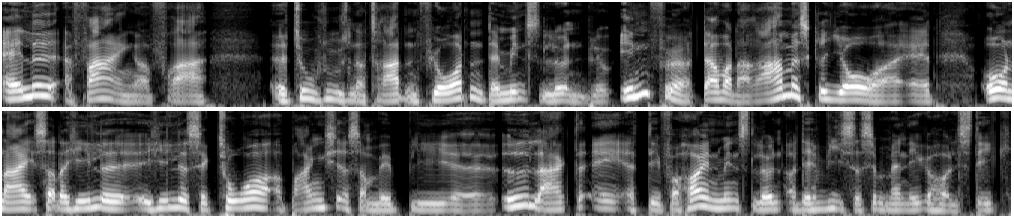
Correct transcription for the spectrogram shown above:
alle erfaringer fra 2013-14, øh, da mindstelønnen blev indført, der var der rammeskrig over, at åh nej, så er der hele, hele sektorer og brancher, som vil blive øh, ødelagt af, at det er for høj en mindsteløn, og det viser simpelthen ikke at holde stik.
